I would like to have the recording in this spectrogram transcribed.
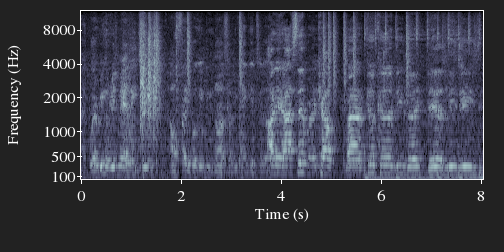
Like where you can reach me at Lee G on Facebook if you know something you can't get to. The I did I separate account, mine Cook Cook DJ, there's Lee Jeezy.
